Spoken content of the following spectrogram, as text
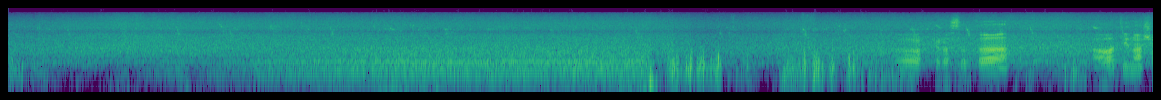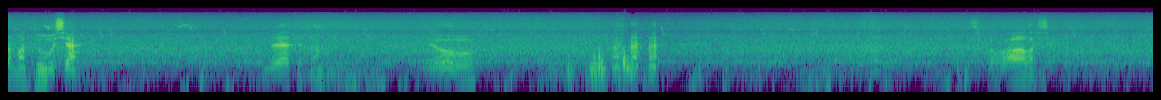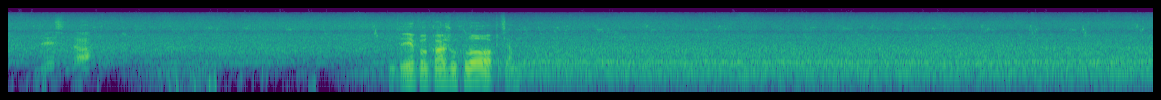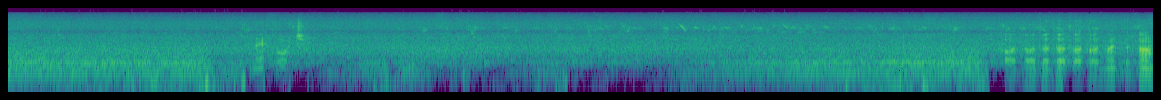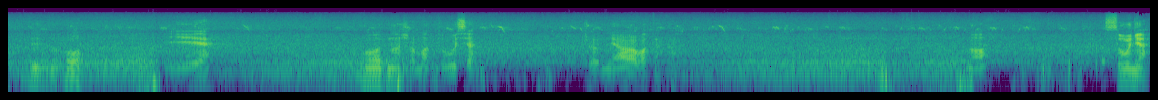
Ох, красота. А от і наша матуся. Де ти там? Йо. Сховалася. Де сюди. Де покажу хлопцям. Не хоче. От, от, от, от, бачите? А, і, о. Є. От наша матуся. Чорнява така. О. Красуня.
